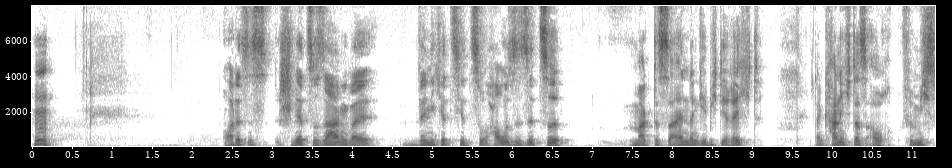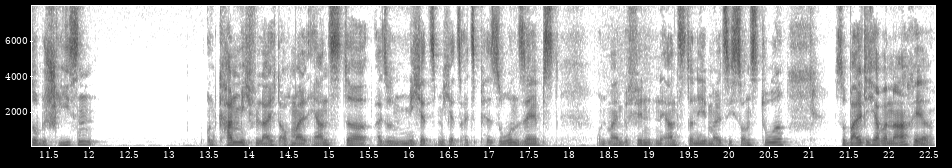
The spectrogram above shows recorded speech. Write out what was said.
Hm. Oh, das ist schwer zu sagen, weil wenn ich jetzt hier zu Hause sitze, mag das sein, dann gebe ich dir recht. Dann kann ich das auch für mich so beschließen und kann mich vielleicht auch mal ernster, also mich jetzt, mich jetzt als Person selbst und mein Befinden ernster nehmen, als ich sonst tue. Sobald ich aber nachher,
